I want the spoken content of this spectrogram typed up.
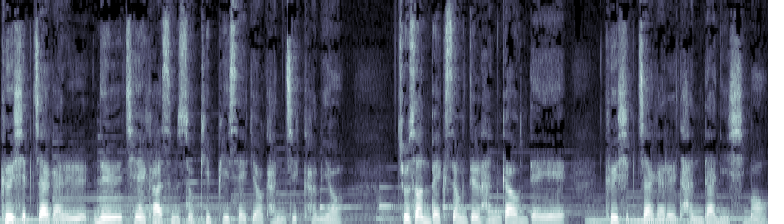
그 십자가를 늘 제 가슴 속 깊이 새겨 간직하며 조선 백성들 한가운데에 그 십자가를 단단히 심어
